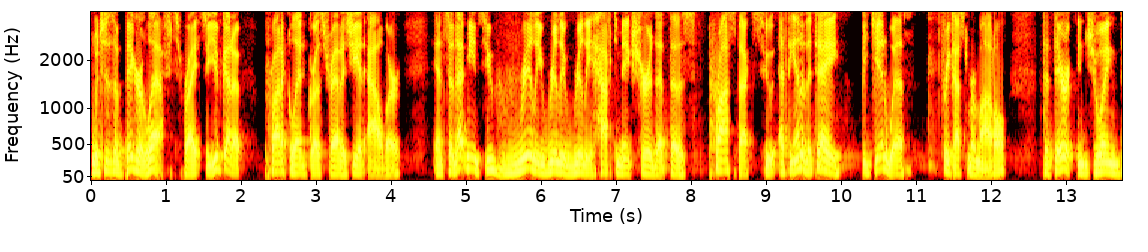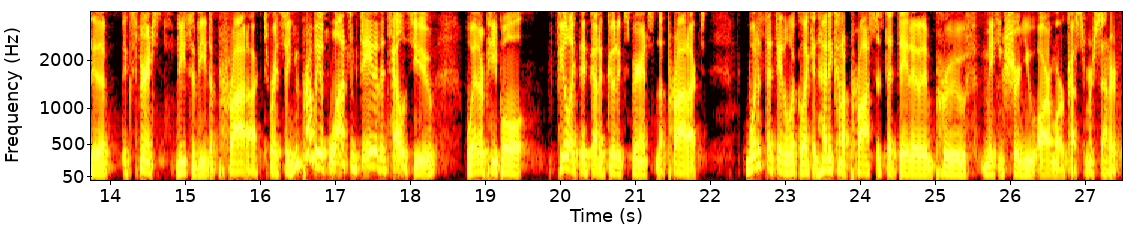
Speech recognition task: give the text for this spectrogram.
Which is a bigger lift, right? So you've got a product led growth strategy at Owler. And so that means you really, really, really have to make sure that those prospects who, at the end of the day, begin with free customer model, that they're enjoying the experience vis a vis the product, right? So you probably have lots of data that tells you whether people feel like they've got a good experience in the product. What does that data look like, and how do you kind of process that data to improve making sure you are more customer centered?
